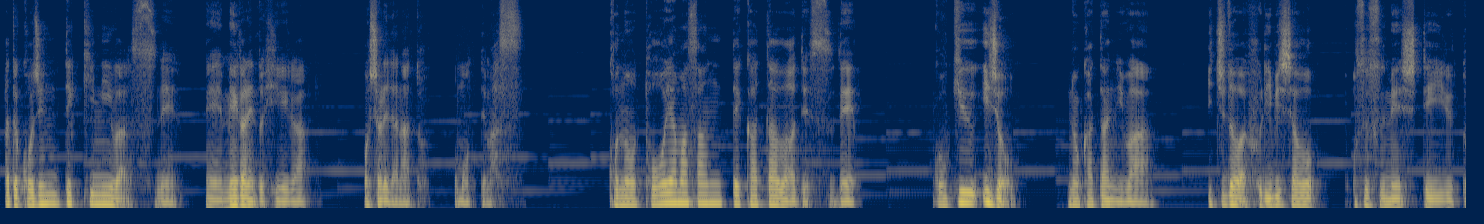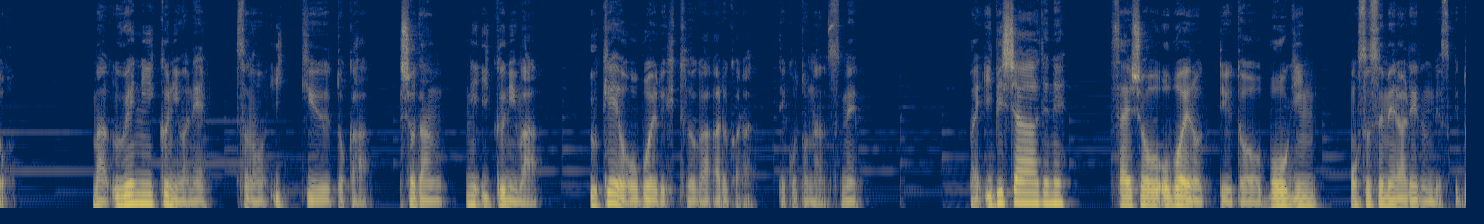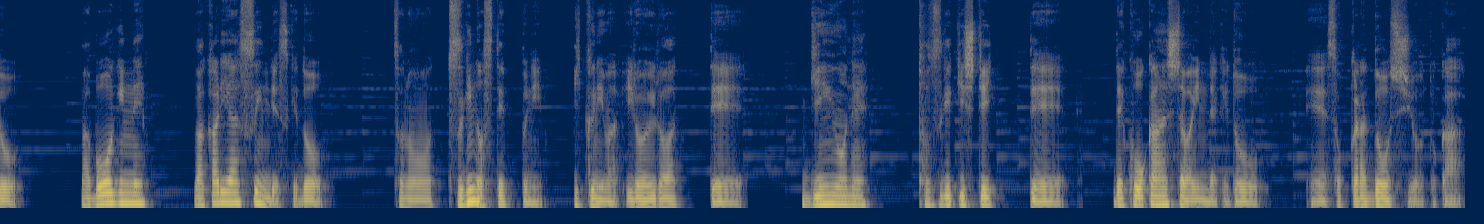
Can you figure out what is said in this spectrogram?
あと個人的にはですね、えー、メガネとヒゲがおしゃれだなと思ってます。この遠山さんって方はですね、5級以上の方には一度は振り飛車をおすすめしていると。まあ上に行くにはね、その1級とか初段に行くには受けを覚える必要があるからってことなんですね。まあ、居飛車でね、最初覚えろっていうと棒銀を勧められるんですけど、まあ、棒銀ね、わかりやすいんですけど、その次のステップに行くにはいろいろあって、銀をね、突撃していって、で、交換したはいいんだけど、えー、そこからどうしようとか、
